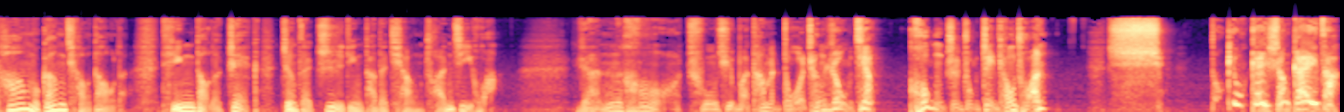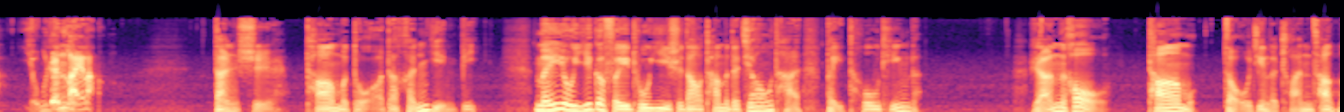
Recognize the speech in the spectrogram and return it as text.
汤姆刚巧到了，听到了 Jack 正在制定他的抢船计划，然后出去把他们剁成肉酱，控制住这条船。嘘，都给我盖上盖子，有人来了。但是汤姆躲得很隐蔽，没有一个匪徒意识到他们的交谈被偷听了。然后汤姆走进了船舱，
